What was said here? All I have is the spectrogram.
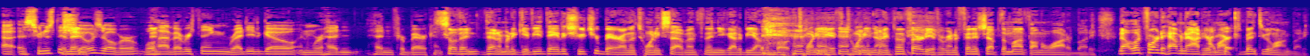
uh, as soon as the show is over, we'll then, have everything ready to go, and we're heading heading for bear country. So then, then I'm going to give you a day to shoot your bear on the 27th. Then you got to be on the boat the 28th, 29th, and 30th. We're going to finish up the month on the water, buddy. Now, look forward to having you out here, Mark. It's been too long, buddy.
